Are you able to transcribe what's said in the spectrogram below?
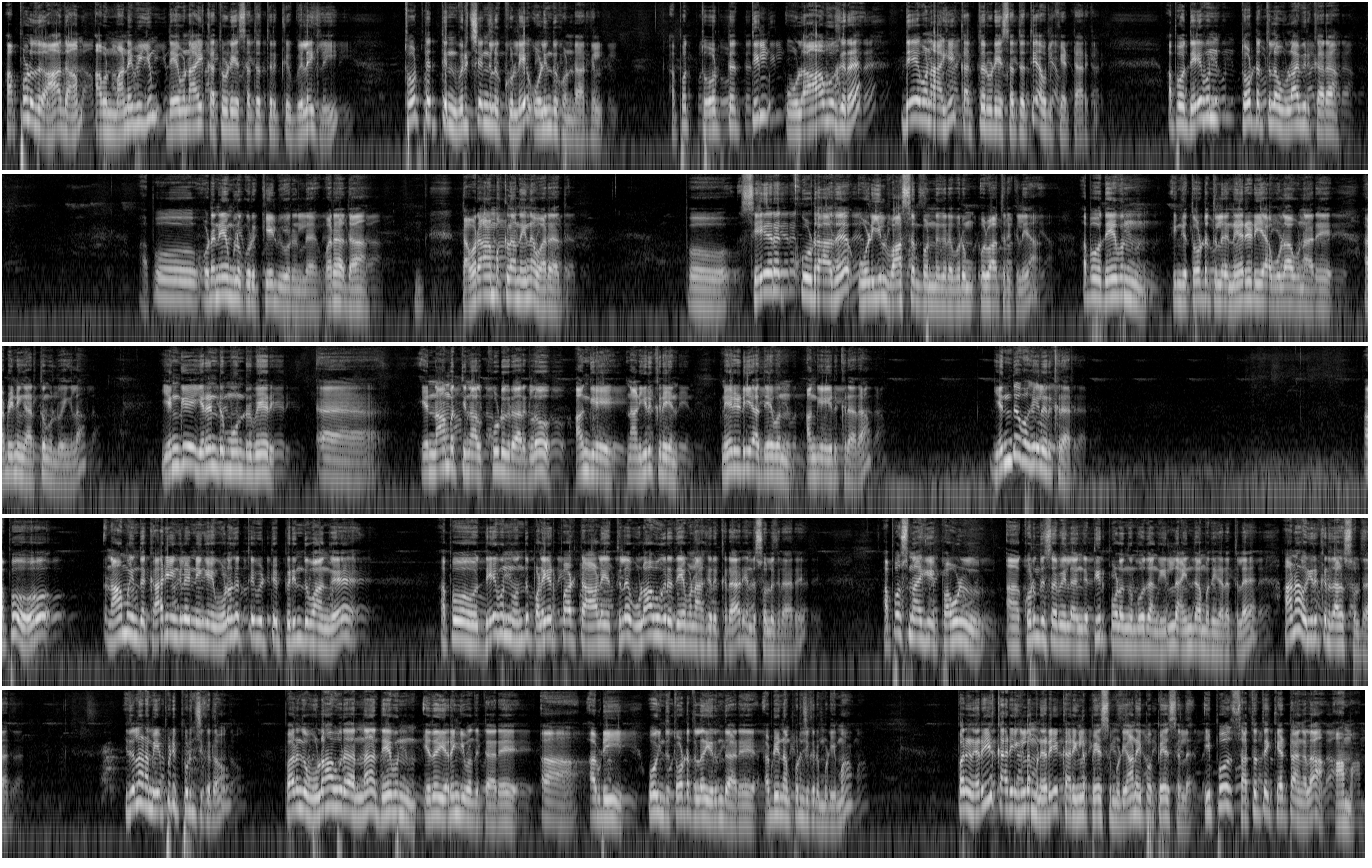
அப்பொழுது ஆதாம் அவன் மனைவியும் தேவனாய் கர்த்தருடைய சத்தத்திற்கு விலகி தோட்டத்தின் விருட்சங்களுக்குள்ளே ஒளிந்து கொண்டார்கள். அப்போ தோட்டத்தில் உலாவுகிற தேவனாகிய கர்த்தருடைய சத்தத்தை அவர்கள் கேட்டார்கள். அப்போ தேவன் தோட்டத்தில் உலாவிருக்காரா? அப்போ உடனே உங்களுக்கு ஒரு கேள்வி வரும்ல வராதா? தவறான மக்களாக இருந்தீங்கன்னா வராது? இப்போ சேரக்கூடாத ஒளியில் வாசம் பண்ணுகிறவரும் ஒரு வார்த்தை இருக்கு இல்லையா? அப்போ தேவன் இங்கே தோட்டத்தில் நேரடியாக உலாவுனாரு அப்படின்னு நீங்கள் அர்த்தம் கொள்வீங்களா? எங்கே இரண்டு மூன்று பேர் என் நாமத்தினால் கூடுகிறார்களோ அங்கே நான் இருக்கிறேன். நேரடியா தேவன் அங்கே இருக்கிறாரா? எந்த வகையில் இருக்கிறார்? அப்போ நாம இந்த காரியங்களை நீங்க உலகத்தை விட்டு பிரிந்து வாங்க அப்போ தேவன் வந்து பழையற்பாட்டு ஆலயத்தில் உலாவுகிற தேவனாக இருக்கிறார் என்று சொல்லுகிறாரு. அப்போஸ் நாகி பவுல் குருந்து சபையில் அங்கே தீர்ப்பு வழங்கும் போது அங்கே இல்லை ஐந்தாம் அதிகாரத்தில். ஆனால் அவர் இருக்கிறதாக சொல்கிறார் இதெல்லாம் நம்ம எப்படி புரிஞ்சுக்கிறோம்? பாருங்க உலாவுறாருன்னா தேவன் ஏதோ இறங்கி வந்துட்டாரு. அப்படி ஓ இந்த தோட்டத்தில் இருந்தார். அப்படின்னு நான் புரிஞ்சுக்கிற முடியுமா? பாருங்க நிறைய காரியங்கள் நம்ம நிறைய காரியங்களை பேச முடியும். ஆனால் இப்போ பேசலை. இப்போ சத்தத்தை கேட்டாங்களா? ஆமாம்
